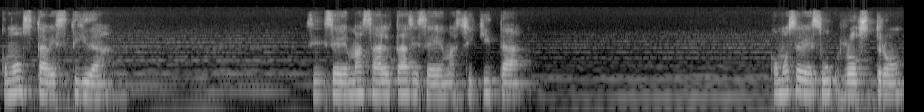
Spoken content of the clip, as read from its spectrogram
cómo está vestida, si se ve más alta, si se ve más chiquita, cómo se ve su rostro.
